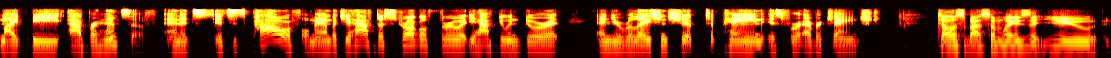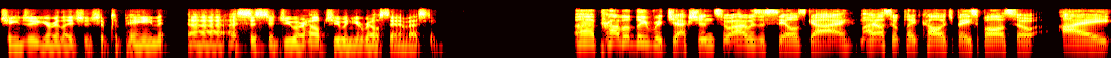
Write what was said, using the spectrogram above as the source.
might be apprehensive. And it's it's it's powerful, man, but you have to struggle through it, you have to endure it, and your relationship to pain is forever changed. Tell us about some ways that you changing your relationship to pain uh, assisted you or helped you in your real estate investing. Uh, probably rejection. So I was a sales guy. I also played college baseball. So I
